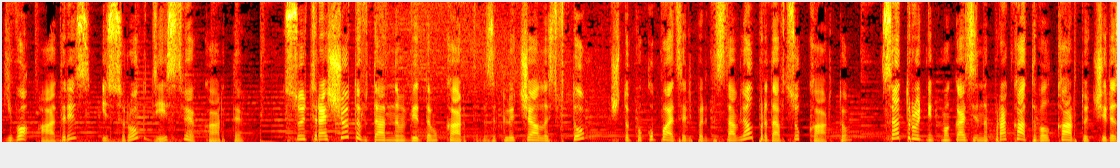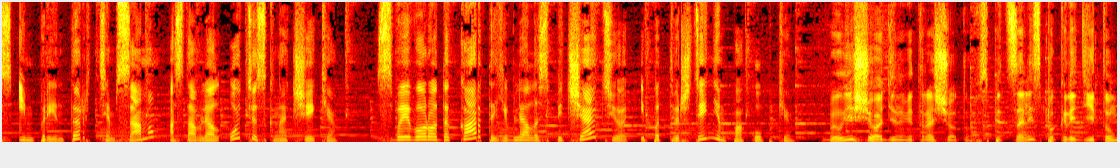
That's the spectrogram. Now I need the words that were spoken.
его адрес и срок действия карты. Суть расчетов данным видом карт заключалась в том, что покупатель предоставлял продавцу карту, сотрудник магазина прокатывал карту через импринтер, тем самым оставлял оттиск на чеке. Своего рода карта являлась печатью и подтверждением покупки. Был еще один вид расчетов. Специалист по кредиту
